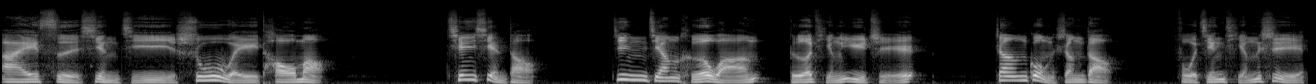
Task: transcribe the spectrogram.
哀赐性急，殊为涛冒。”牵线道。今将何往？得廷谕旨。张贡生道：“赴京廷试，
